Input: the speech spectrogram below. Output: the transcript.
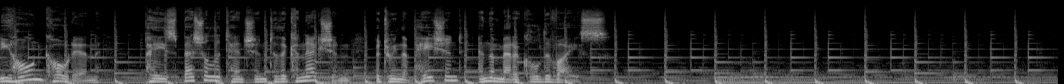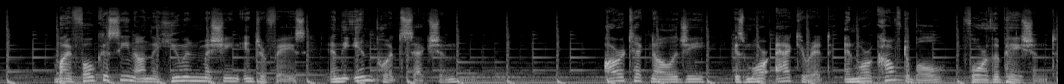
Nihon Kohden pays special attention to the connection between the patient and the medical device. By focusing on the human-machine interface and the input section, our technology is more accurate and more comfortable for the patient.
